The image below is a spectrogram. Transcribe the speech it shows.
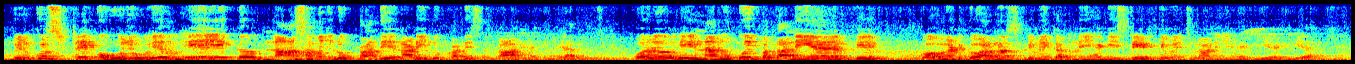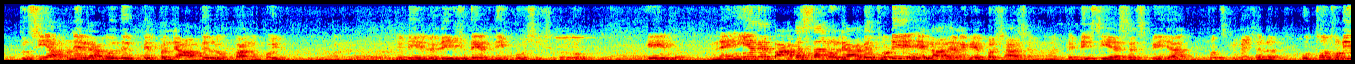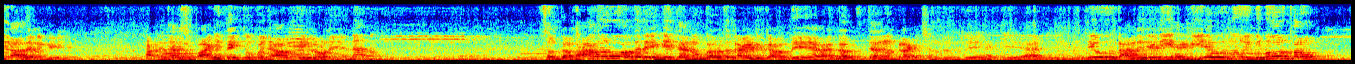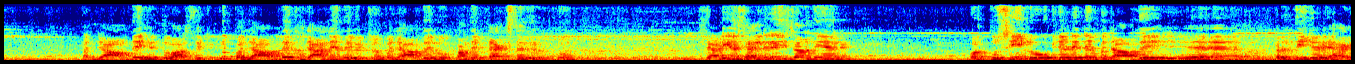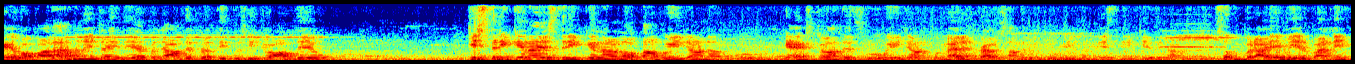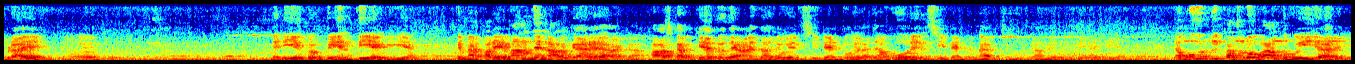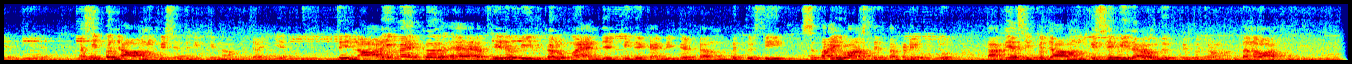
ਬਿਲਕੁਲ ਸਟ੍ਰਿਕ ਹੋ ਜਾਓ ਇਹ ਇਹ ਇੱਕ ਨਾ ਸਮਝ ਲੋਕਾਂ ਦੀ, ਅਨਾੜੀ ਲੋਕਾਂ ਦੀ ਸਰਕਾਰ ਹੈਗੀ ਹੈ ਔਰ ਇਹਨਾਂ ਨੂੰ ਕੋਈ ਪਤਾ ਨਹੀਂ ਹੈ ਕਿ ਗਵਰਨਮੈਂਟ ਗਵਰਨੈਂਸ ਕਿਵੇਂ ਕਰਨੀ ਹੈਗੀ ਸਟੇਟ ਕਿਵੇਂ ਚਲਾਣੀ ਹੈਗੀ ਹੈਗੀ ਹੈ ਤੁਸੀਂ ਆਪਣੇ ਲੈਵਲ ਦੇ ਉੱਤੇ ਪੰਜਾਬ ਦੇ ਲੋਕਾਂ ਨੂੰ ਕੋਈ ਜਿਹੜੀ ਰਿਲੀਫ ਦੇਣ ਦੀ ਕੋਸ਼ਿਸ਼ ਕਰੋ ਕਿ ਨਹੀਂ ਹੈ ਤੇ ਪਾਕਿਸਤਾਨ ਨੂੰ ਲਿਆ ਕੇ ਥੋੜੀ ਇਹ ਲਾ ਦੇਣਗੇ ਪ੍ਰਸ਼ਾਸਨ ਨੂੰ ਇੱਥੇ। ਡੀਸੀਐਸਐਸਪੀ ਜਾਂ ਪੁਲਿਸ ਕਮਿਸ਼ਨਰ ਉੱਥੋਂ ਥੋੜੀ ਲਾ ਦੇਣਗੇ। ਥਾਣੇਦਾਰ ਸਿਪਾਹੀ ਤਾਂ ਇੱਥੋਂ ਪੰਜਾਬ ਤੇ ਹੀ ਲਾਉਣੇ ਆ ਨਾ। ਸੋ ਦਫਾ ਕਰੋ, ਅਗਰ ਇਹ ਤੁਹਾਨੂੰ ਗਲਤ ਗਾਈਡ ਕਰਦੇ ਆ, ਗਲਤ ਤੁਹਾਨੂੰ ਡਾਇਰੈਕਸ਼ਨ ਦਿੰਦੇ ਹੈਗੇ ਆ, ਤੇ ਉਹ ਗੱਲ ਜਿਹੜੀ ਹੈਗੀ ਆ, ਉਹਨੂੰ ਇਗਨੋਰ ਕਰੋ। ਪੰਜਾਬ ਦੇ ਹਿੱਤ ਵਾਸਤੇ, ਕਿਉਂਕਿ ਪੰਜਾਬ ਦੇ ਖਜ਼ਾਨੇ ਦੇ ਵਿੱਚੋਂ, ਪੰਜਾਬ ਦੇ ਲੋਕਾਂ ਦੇ ਟੈਕਸ ਦੇ ਵਿੱਚੋਂ ਸਾਡੀਆਂ ਸੈਲਰੀਜ਼ ਜਾਂਦੀਆਂ ਨੇ। ਔਰ ਤੁਸੀਂ ਲੋਕ ਜਿਹੜੇ ਨੇ, ਪੰਜਾਬ ਦੇ ਪ੍ਰਤੀ ਜਿਹੜੇ ਹੈਗੇ ਵਫਾਦਾਰ ਹੋਣੇ ਚਾਹੀਦੇ ਆ। ਪੰਜਾਬ ਦੇ ਪ੍ਰਤੀ ਤੁਸੀਂ ਜਵਾਬ ਦਿਓ। ਕਿਸ ਤਰੀਕੇ ਨਾਲ ਇਸ ਤਰੀਕੇ ਨਾਲ ਮੌਤਾਂ ਹੋਈ ਜਾਣ ਗੈਂਗਸਟਰਾਂ ਦੇ ਥਰੂ ਹੋਈ ਜਾਣ, ਕੋਈ ਮੈਰਿਜ ਪੈਲਸਾਂ ਦੇ ਵਿੱਚ ਹੋਈ ਜਾਣ, ਇਸ ਤਰੀਕੇ ਦੇ ਨਾਲ। ਸੋ ਬਰਾਏ ਮਿਹਰਬਾਨੀ, ਬਰਾਏ ਮੇਰੀ ਇੱਕ ਬੇਨਤੀ ਹੈਗੀ ਹੈ ਕਿ ਮੈਂ ਭਰੇ ਮਨ ਦੇ ਨਾਲ ਕਹਿ ਰਿਹਾ ਹੈਗਾ, ਖਾਸ ਕਰਕੇ ਲੁਧਿਆਣੇ ਦਾ ਜੋ ਇਨਸੀਡੈਂਟ ਹੋਇਆ ਜਾਂ ਹੋਰ ਇਨਸੀਡੈਂਟ ਮੈਰਿਜ ਮੁੱਦਿਆਂ ਦੇ ਹੁੰਦੇ ਹੈਗੇ ਆ, ਜਾਂ ਹੋਰ ਵੀ ਕਤਲੋਵਾਰਤ ਹੋਈ ਜਾ ਰਹੀ ਹੈਗੀ ਹੈ, ਅਸੀਂ ਪੰਜਾਬ ਨੂੰ ਕਿਸੇ ਤਰੀਕੇ ਨਾਲ ਬਚਾਈਏ। ਤੇ ਨਾਲ ਹੀ ਮੈਂ ਇੱਕ ਅਹ, ਫਿਰ ਅਪੀਲ ਕਰੂੰਗਾ ਐਨਜੇਪੀ ਦੇ ਕੈਂਡੀਡੇਟਾਂ ਨੂੰ ਕਿ ਤੁਸੀਂ 27 ਵਾਸਤੇ ਤਕੜੇ ਹੋ ਜਾਓ ਤਾਂ ਕਿ ਅਸੀਂ ਪੰਜਾਬ ਨੂੰ ਕਿਸੇ ਵੀ ਲੈਵਲ ਦੇ ਉੱਤੇ ਪਹੁੰਚਾਉਣਾ। ਧੰਨਵਾਦ।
